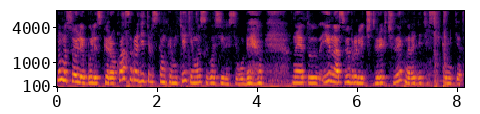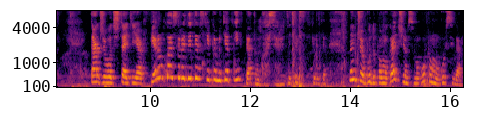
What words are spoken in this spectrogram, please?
Ну, мы с Олей были с первого класса в родительском комитете, и мы согласились обе на эту. И нас выбрали четверых человек на родительский комитет. Также вот считайте, я в первом классе родительский комитет и в пятом классе родительский комитет. Ну ничего, буду помогать, чем смогу, помогу всегда.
